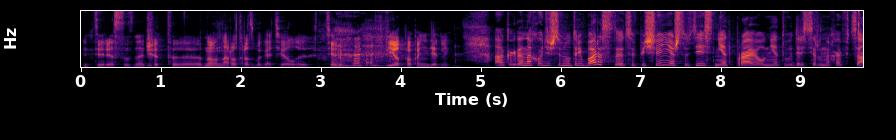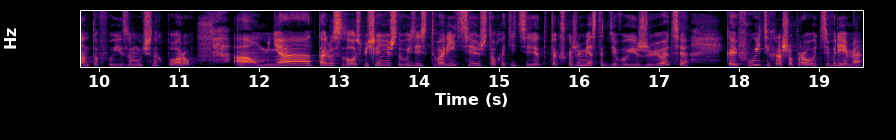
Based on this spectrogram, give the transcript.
Интересно, значит, э, ну, народ разбогател и теперь пьет по понедельникам. А когда находишься внутри бара, создается впечатление, что здесь нет правил, нет выдрессированных официантов и замученных поваров. А у меня также создалось впечатление, что вы здесь творите, что хотите, это, так скажем, место, где вы живете, кайфуете, хорошо проводите время.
